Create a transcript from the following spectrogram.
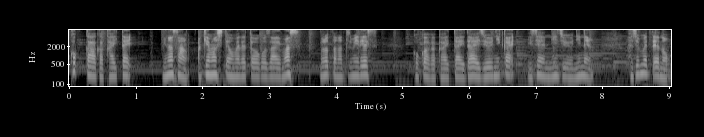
コッカーが買いたい。皆さん明けましておめでとうございます。室田夏実です。コッカーが買いたい第12回2022年。初めての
